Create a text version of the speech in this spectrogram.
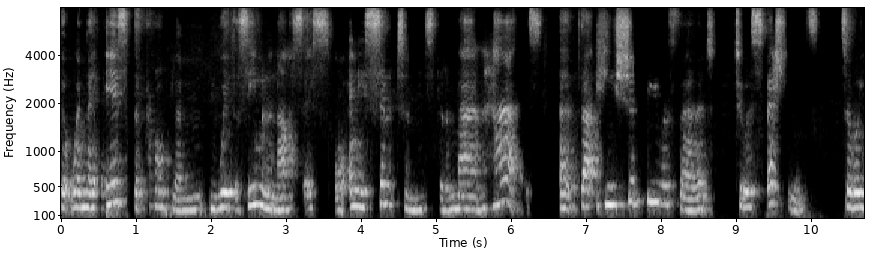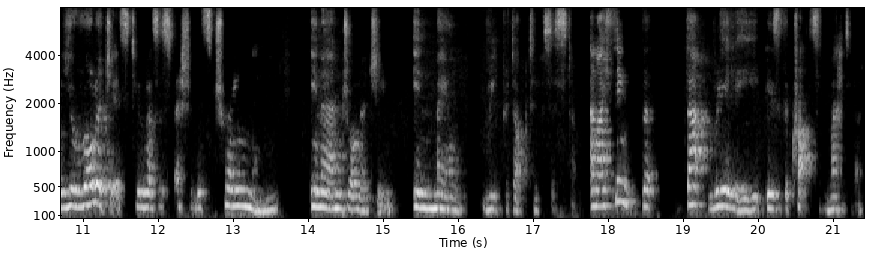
that when there is a problem with a semen analysis or any symptoms that a man has, uh, that he should be referred to a specialist. So, a urologist who has a specialist training in andrology, in male reproductive system. And I think that that really is the crux of the matter.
